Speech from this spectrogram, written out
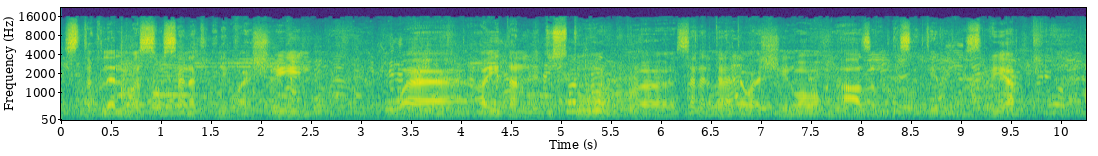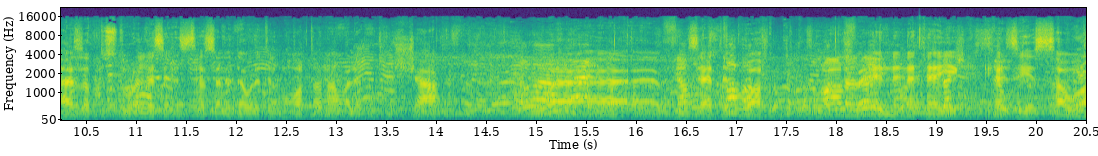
لاستقلال مصر سنة 22 وأيضا لدستور آه، سنة 23 وهو من أعظم الدساتير المصرية. هذا الدستور الذي أسس لدولة المواطنة ولحكم الشعب. وفي ذات الوقت فإن نتائج هذه الثورة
